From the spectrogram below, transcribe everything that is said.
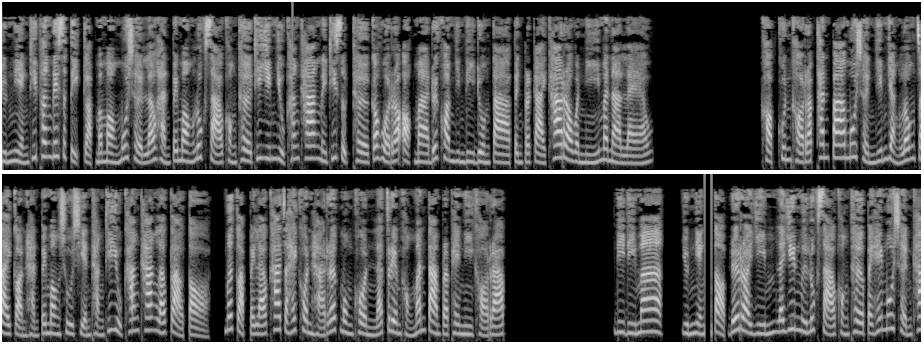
ยุนเหนียงที่เพิ่งได้สติกลับมามองมู่เฉินแล้วหันไปมองลูกสาวของเธอที่ยิ้มอยู่ข้างๆ ในที่สุดเธอก็หัวเราะออกมาด้วยความยินดีดวงตาเป็นประกายข้ารอวันนี้มานานแล้ว ขอบคุณขอรับท่านป้ามู่เฉินยิ้มอย่างโล่งใจก่อนหันไปมองชูเฉียนถังที่อยู่ข้างๆ แล้วกล่าวต่อ เมื่อกลับไปแล้วข้าจะให้คนหาเลิกมงคลและเตรียมของมั่นตามประเพณีขอรับ ดีดีมาก หยุนเหนียงตอบด้วยรอยยิ้ม และยื่นมือลูกสาวของเธอไปให้มู่เฉินข้า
